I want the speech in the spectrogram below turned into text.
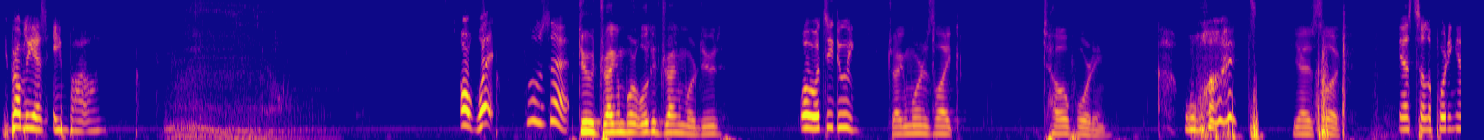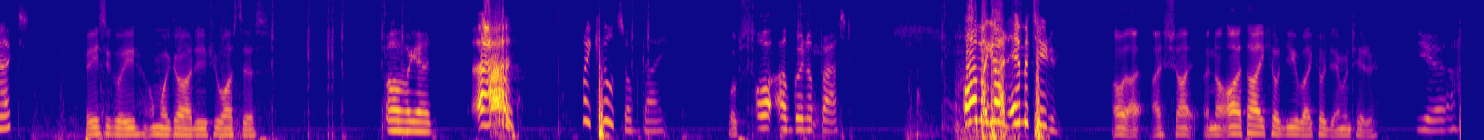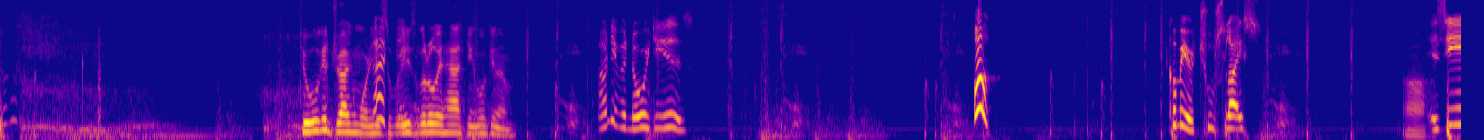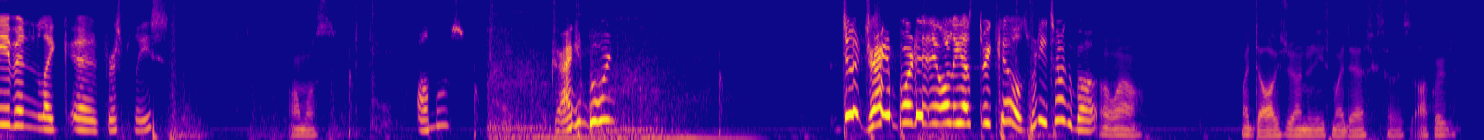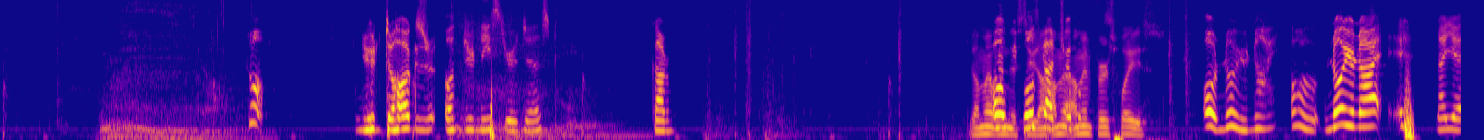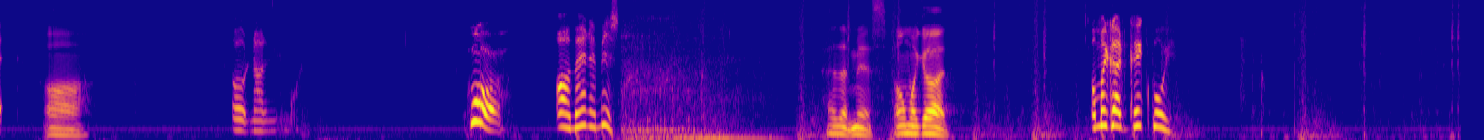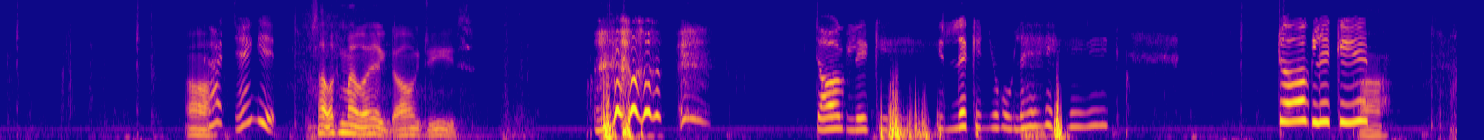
He probably has aimbot on. Oh, what? What was that? Dude, Dragonborn, look at Dragonborn, dude. What? What's he doing? Dragonborn is like teleporting. What? Yeah, just look. He has teleporting hacks? Basically, oh my god, dude, if you watch this. Oh my god. Ah! I killed some guy. Whoops. Oh, I'm going up fast. Oh my god, imitator! Oh, I, I shot. uh, No, oh, I thought I killed you, but I killed your imitator. Yeah. Dude, look at Dragonborn. He's, he's literally hacking. Look at him. I don't even know where he is. Oh! Come here, true slice. Ah, Is he even like uh, first place? almost. Almost. Dragonborn? Dude, Dragonborn it only has three kills. What are you talking about? Oh wow. My dogs are underneath my desk, so it's awkward. Oh. Your dog's are underneath your desk. Got him. Dude, I might Oh, win this, dude. I'm, I'm in first place. Oh no, you're not. Oh no, you're not. Not yet. Ah. Oh, not anymore. Oh, oh man, I missed. How did that miss? Oh my god. Oh my god, cake boy. Ah. God dang it. Stop looking at my leg, dog. Jeez. Dog licking. He's licking your leg. Dog licking. Ah.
